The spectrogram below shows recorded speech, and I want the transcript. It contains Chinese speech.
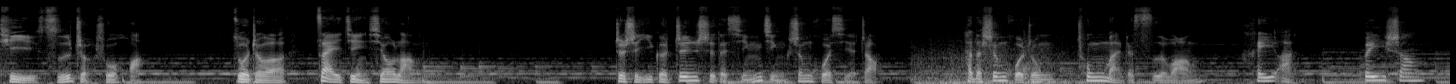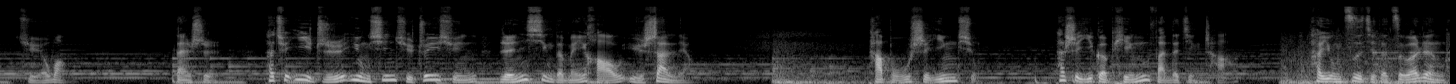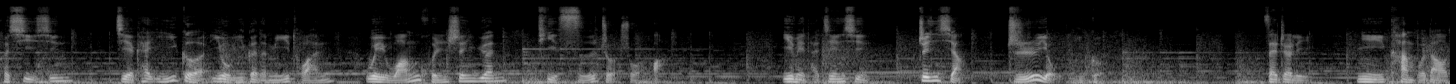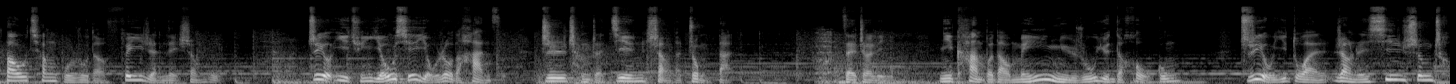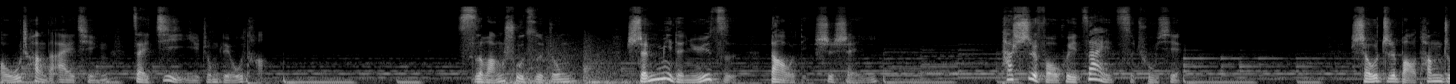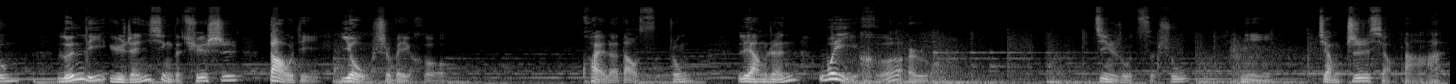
替死者说话。作者再见萧郎。这是一个真实的刑警生活写照，他的生活中充满着死亡、黑暗、悲伤、绝望，但是他却一直用心去追寻人性的美好与善良。他不是英雄，他是一个平凡的警察，他用自己的责任和细心。解开一个又一个的谜团，为亡魂伸冤，替死者说话。因为他坚信，真相只有一个。在这里，你看不到刀枪不入的非人类生物，只有一群有血有肉的汉子支撑着肩上的重担。在这里，你看不到美女如云的后宫。只有一段让人心生惆怅的爱情在记忆中流淌。死亡数字中，神秘的女子到底是谁？她是否会再次出现？手指煲汤中，伦理与人性的缺失到底又是为何？快乐到死中，两人为何而亡？进入此书，你。将知晓答案。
